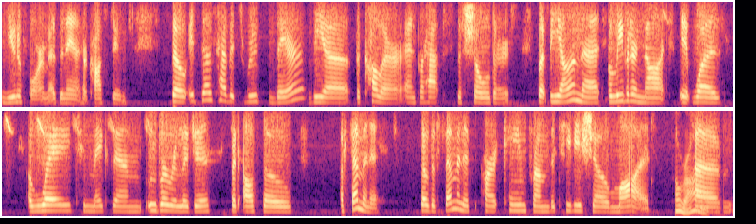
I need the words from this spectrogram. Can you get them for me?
uniform as an aunt, her costume. So it does have its roots there via the color and perhaps the shoulders. But beyond that, believe it or not, it was a way to make them uber religious, but also a feminist. So the feminist part came from the TV show Maude, All right. um,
